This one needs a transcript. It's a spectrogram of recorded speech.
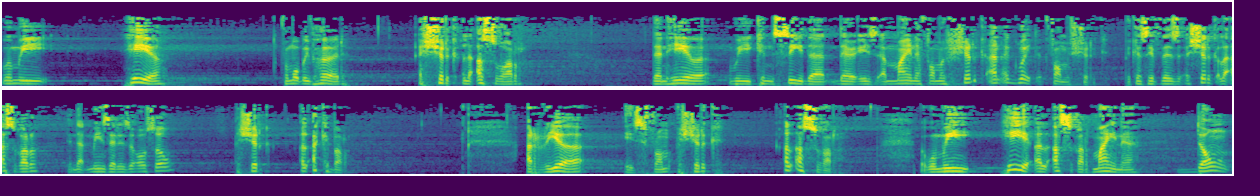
when we hear from what we've heard, ashirk al-asghar, then here we can see that there is a minor form of shirk and a great form of shirk. Because if there's a shirk al-asghar, then that means there is also a shirk al-akbar. Al-riya is from a shirk al-asghar. But when we hear al-asghar minor, don't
